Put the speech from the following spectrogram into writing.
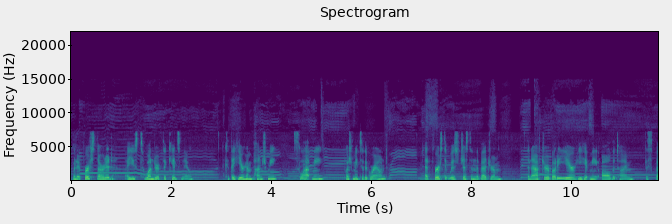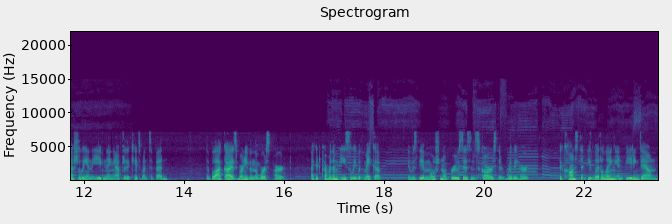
When it first started, I used to wonder if the kids knew. Could they hear him punch me, slap me, push me to the ground? At first, it was just in the bedroom. Then, after about a year, he hit me all the time, especially in the evening after the kids went to bed. The black eyes weren't even the worst part. I could cover them easily with makeup. It was the emotional bruises and scars that really hurt, the constant belittling and beating down,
